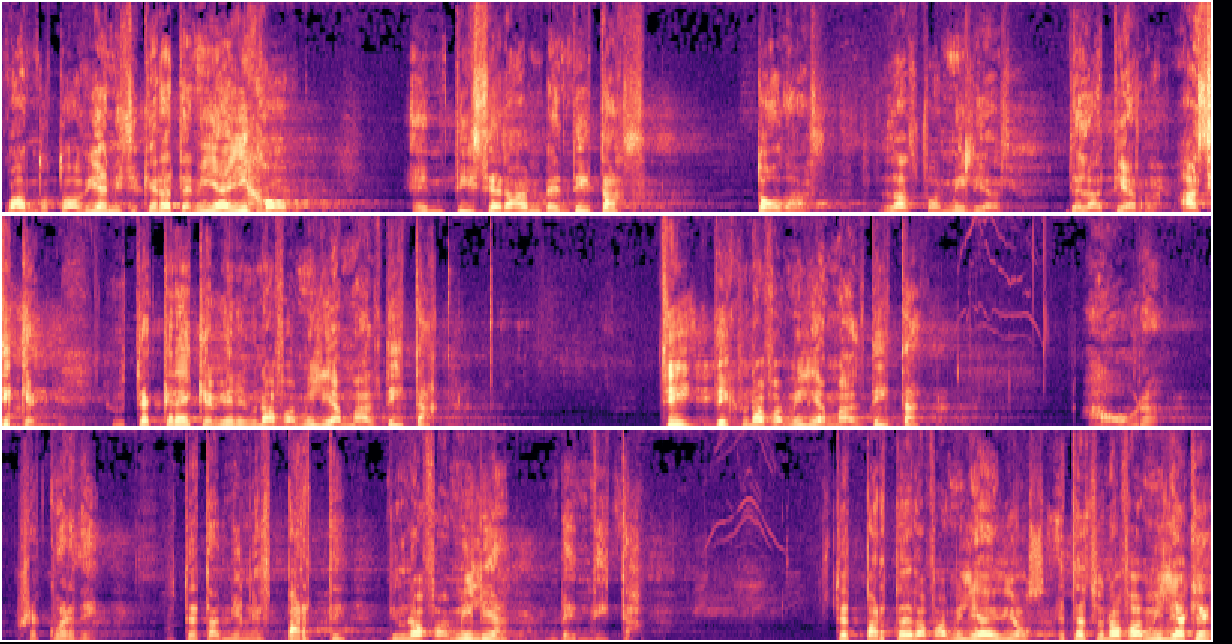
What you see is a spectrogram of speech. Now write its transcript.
cuando todavía ni siquiera tenía hijo, en ti serán benditas todas las familias de la tierra. Así que ¿Usted cree que viene de una familia maldita? Sí, dije una familia maldita. Ahora, recuerde, usted también es parte de una familia bendita. Usted es parte de la familia de Dios. Esta es una familia que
